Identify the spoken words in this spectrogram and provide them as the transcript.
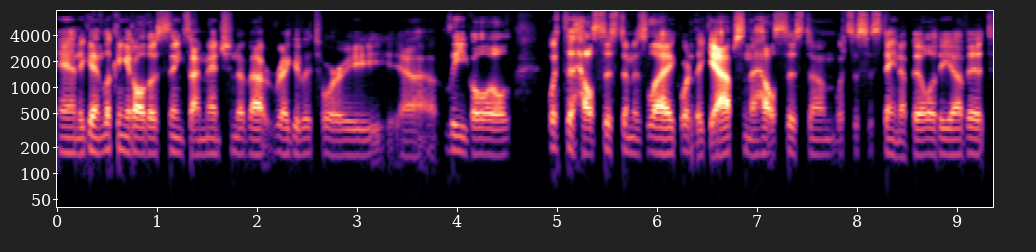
And again, looking at all those things I mentioned about regulatory, uh, legal, what the health system is like, what are the gaps in the health system, what's the sustainability of it.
